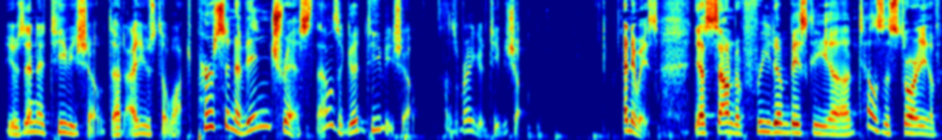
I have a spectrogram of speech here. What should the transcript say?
He was in a TV show that I used to watch. Person of Interest. That was a good TV show. That was a very good TV show. Anyways, yes, Sound of Freedom basically uh, tells the story of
